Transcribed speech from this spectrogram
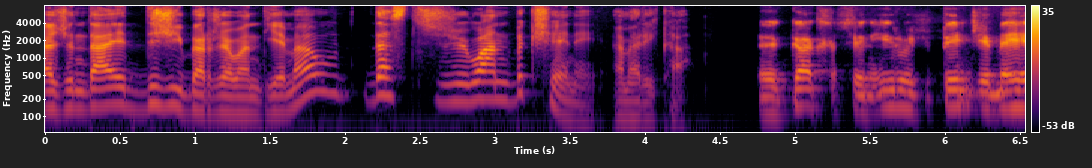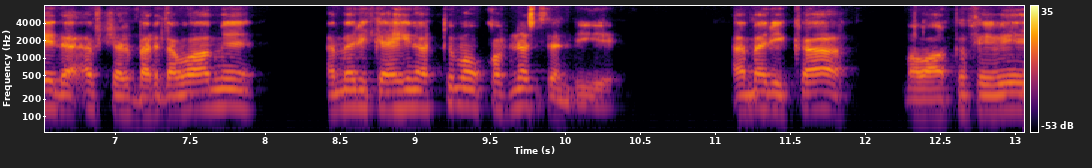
ئەژندای دژی بەرژەوەندیێمە و دەست ژوان بکشێنێ ئەمریکا کاک حسێن ئیرۆژ پێنجێ مەهێدا ئەفشەر بەردەوامێ ئەمریکا هینە تمە و قف نەستندیە ئەمریکا مەواقفێوێ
